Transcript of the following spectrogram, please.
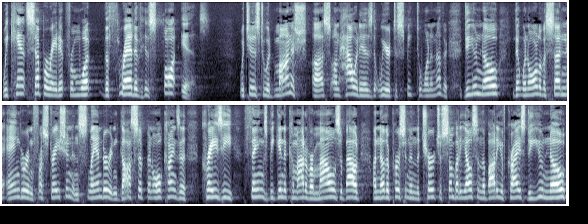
we can't separate it from what the thread of his thought is, which is to admonish us on how it is that we are to speak to one another. Do you know that when all of a sudden anger and frustration and slander and gossip and all kinds of crazy things begin to come out of our mouths about another person in the church or somebody else in the body of Christ, do you know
